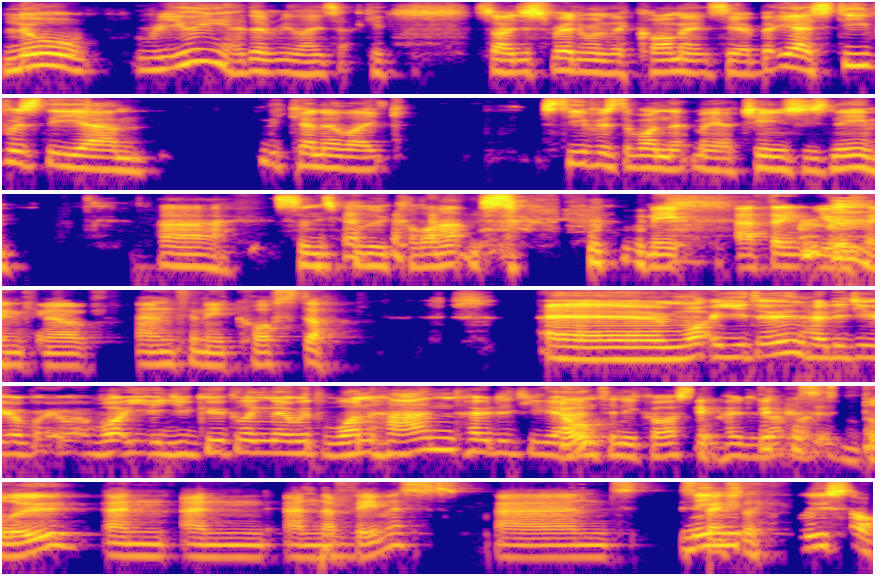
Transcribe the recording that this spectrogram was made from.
no, really, I didn't realize that. Okay. So I just read one of the comments here, but yeah, Steve was the um the kind of like Steve was the one that might have changed his name uh since Blue collapsed. Mate, I think you're thinking of Antony Costa. Um, what are you doing? How did you? What are you googling now with one hand? How did you get No, Antony Costa? How did that because work? it's blue and and and they're famous and especially a blue song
